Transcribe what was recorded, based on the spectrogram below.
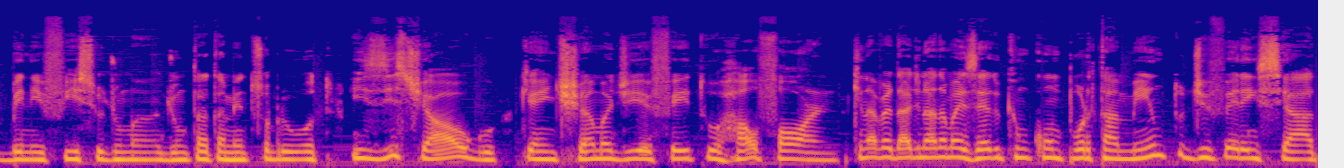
benefício benefício de, uma, de um tratamento sobre o outro. Existe algo que a gente chama de efeito Hawthorne, que na verdade nada mais é do que um comportamento diferenciado,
